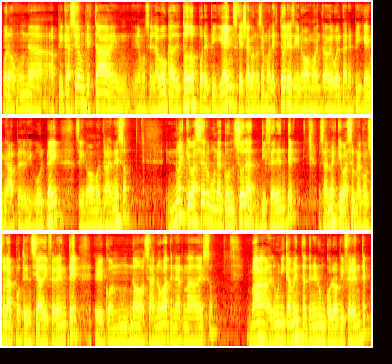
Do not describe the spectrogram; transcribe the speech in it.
bueno, una aplicación que está en, digamos, en la boca de todos por Epic Games, que ya conocemos la historia, así que no vamos a entrar de vuelta en Epic Games, Apple y Google Play, así que no vamos a entrar en eso. No es que va a ser una consola diferente, o sea, no es que va a ser una consola potenciada diferente, eh, con, no, o sea, no va a tener nada de eso. Va únicamente a tener un color diferente.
